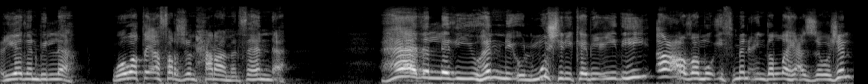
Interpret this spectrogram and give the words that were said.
عياذا بالله ووطئ فرجا حراما فهنأه. هذا الذي يهنئ المشرك بعيده أعظم إثما عند الله عز وجل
